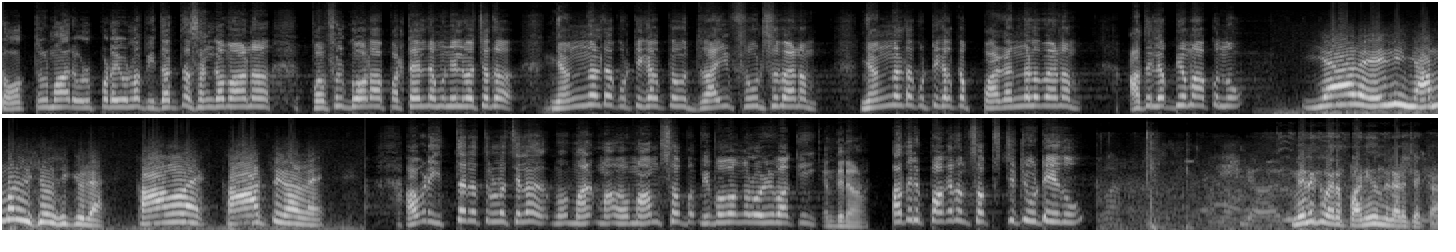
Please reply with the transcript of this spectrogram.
ഡോക്ടർമാർ ഉൾപ്പെടെയുള്ള വിദഗ്ധ സംഘമാണ് പ്രഫുൽ ഗോഡ പട്ടേലിന്റെ മുന്നിൽ വെച്ചത്. ഞങ്ങളുടെ കുട്ടികൾക്ക് ഡ്രൈ ഫ്രൂട്ട്സ് വേണം. ഞങ്ങളുടെ കുട്ടികൾക്ക് പഴങ്ങൾ വേണം. അത് ലഭ്യമാക്കുന്നു. ഇയാളെ ഇനി നമ്മൾ വിശ്വസിക്കൂല. കാളെ കാട്ടുകള്ളെ അവിടെ ഇത്തരത്തിലുള്ള ചില മാംസ വിഭവങ്ങൾ ഒഴിവാക്കി. എന്തിനാണ്? അതിന് പകരം സബ്സ്റ്റിറ്റ്യൂട്ട് ചെയ്തു. നിനക്ക് വേറെ പണിയൊന്നുമില്ല ചെക്ക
